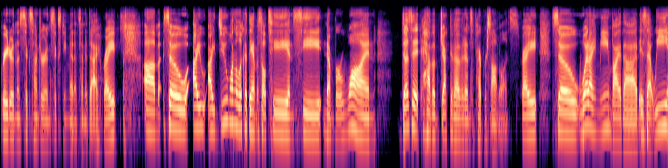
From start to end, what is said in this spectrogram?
greater than 660 minutes in a day, right? Um, so I, I do want to look at the MSLT and see number one, does it have objective evidence of hypersomnolence right? So what i mean by that is that we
